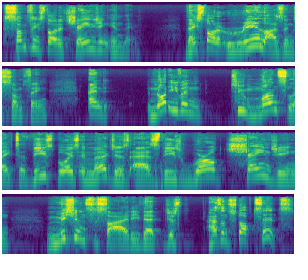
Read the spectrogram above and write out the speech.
something started changing in them. They started realizing something, and not even two months later, these boys emerges as these world-changing mission society that just hasn't stopped since.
